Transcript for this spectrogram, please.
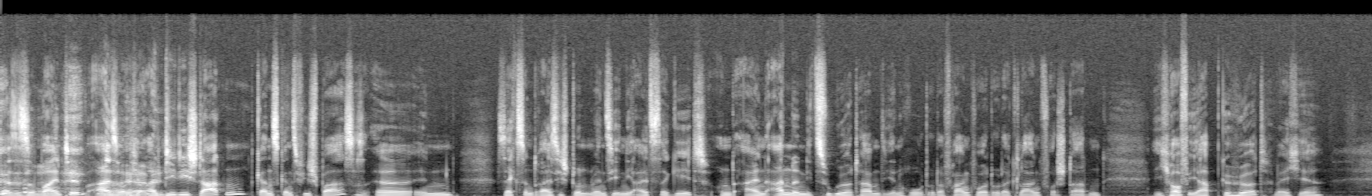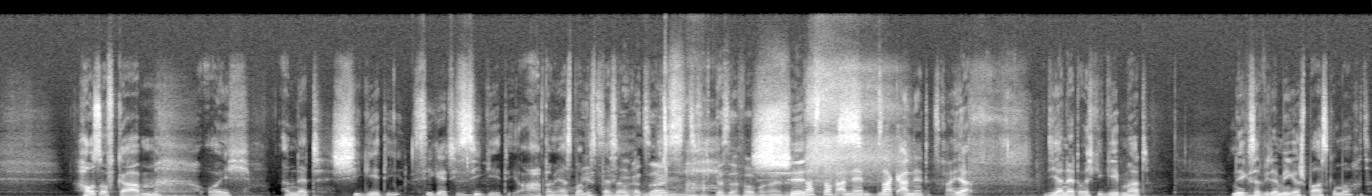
das ist so mein Tipp. Also, ich, all die, die starten, ganz, ganz viel Spaß äh, in 36 Stunden, wenn es hier in die Alster geht. Und allen anderen, die zugehört haben, die in Rot oder Frankfurt oder Klagenfurt starten. Ich hoffe, ihr habt gehört, welche Hausaufgaben euch Annette Shigeti, Sigeti. Sigeti, ah, beim ersten Mal ist Ich besser. wollte gerade sagen, dich besser vorbereitet. Shit. Lass doch Annette. Sag Annette, das reicht. Ja, die Annette euch gegeben hat. Nick, es hat wieder mega Spaß gemacht.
